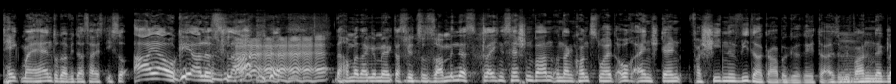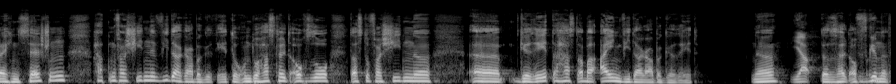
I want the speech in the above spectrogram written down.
take my hand oder wie das heißt. Ich so, ah ja, okay, alles klar. da haben wir dann gemerkt, dass wir zusammen in der gleichen Session waren und dann konntest du halt auch einstellen, verschiedene Wiedergabegeräte. Also wir waren in der gleichen Session, hatten verschiedene Wiedergabegeräte und du hast halt auch so, dass du verschiedene äh, Geräte hast, aber ein Wiedergabegerät. Ne? Ja. Das ist halt auf gibt-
